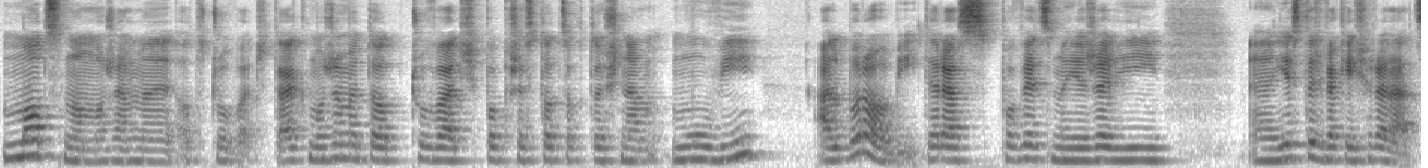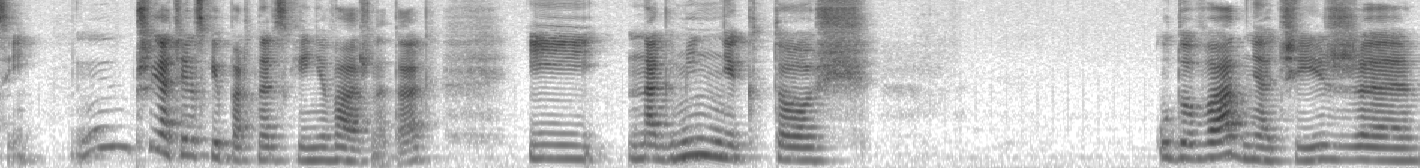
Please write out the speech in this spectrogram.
mocno możemy odczuwać, tak? Możemy to odczuwać poprzez to, co ktoś nam mówi albo robi. Teraz powiedzmy, jeżeli e, jesteś w jakiejś relacji, mm, przyjacielskiej, partnerskiej, nieważne, tak? I nagminnie ktoś udowadnia ci, że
